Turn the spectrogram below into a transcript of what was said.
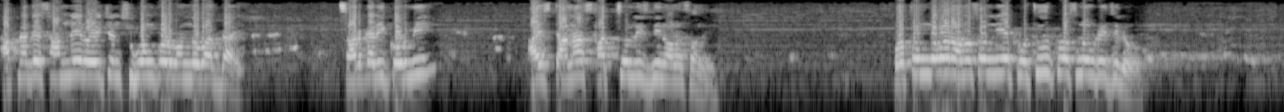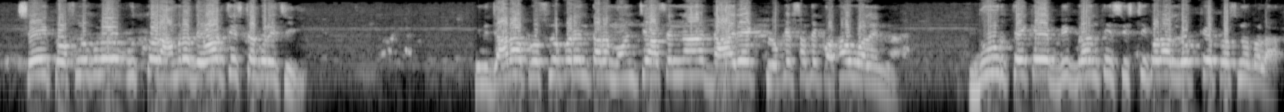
আপনাদের সামনে রয়েছেন শুভঙ্কর বন্দ্যোপাধ্যায়, সরকারি কর্মী, আজ টানা সাতচল্লিশ দিন অনশনে। প্রথম দফার অনশন নিয়ে প্রচুর প্রশ্ন উঠেছিল। সেই প্রশ্নগুলোর উত্তর আমরা দেওয়ার চেষ্টা করেছি। কিন্তু যারা প্রশ্ন করেন, তারা মঞ্চে আসেন না, ডাইরেক্ট লোকের সাথে কথাও বলেন না। দূর থেকে বিভ্রান্তি সৃষ্টি করার লক্ষ্যে প্রশ্ন তোলা।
